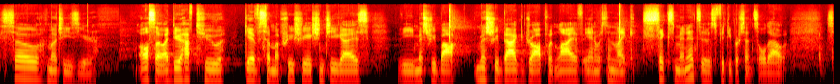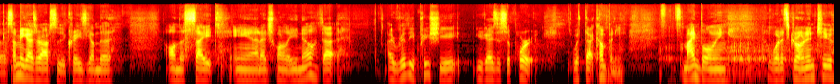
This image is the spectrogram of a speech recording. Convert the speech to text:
So much easier. Also, I do have to give some appreciation to you guys. The mystery box mystery bag drop went live and within like six minutes it was 50% sold out. So some of you guys are absolutely crazy on the on the site and I just want to let you know that I really appreciate you guys' support with that company. It's mind blowing what it's grown into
